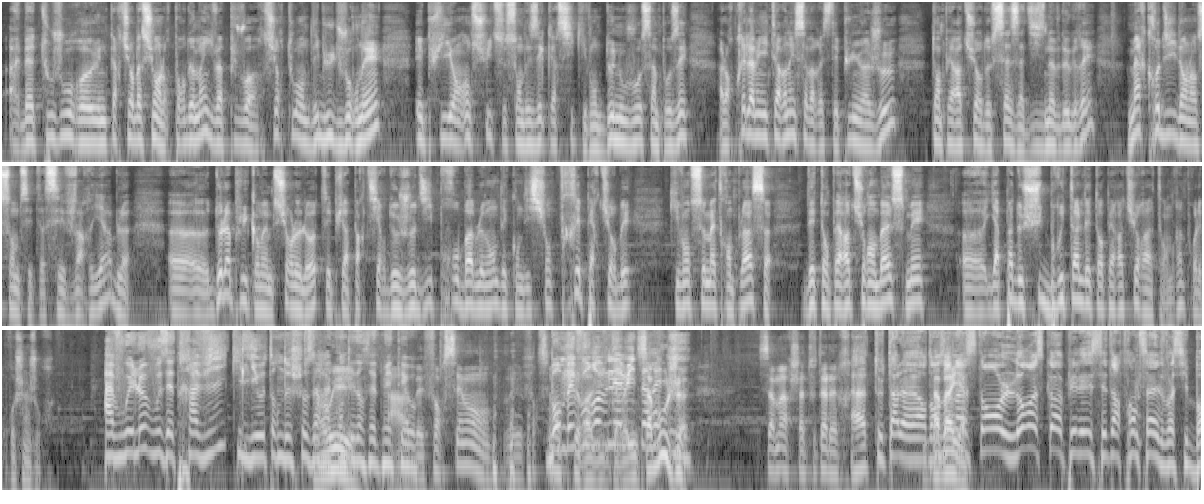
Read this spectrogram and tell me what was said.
Ah ben, toujours euh, une perturbation. Alors pour demain, il va pleuvoir, surtout en début de journée. Et puis en- ensuite, ce sont des éclaircies qui vont de nouveau s'imposer. Alors près de la Méditerranée, ça va rester plus nuageux. Température de 16 à 19 degrés. Mercredi, dans l'ensemble, c'est assez variable. Euh, de la pluie quand même sur le Lot. Et puis à partir de jeudi, probablement des conditions très perturbées qui vont se mettre en place. Des températures en baisse, mais euh, il n'y a pas de chute brutale des températures à attendre hein, pour les prochains jours. Avouez-le, vous êtes ravis qu'il y ait autant de choses à Ah oui. raconter dans cette météo. Ah, ben forcément. oui, forcément, Bon, mais vous ravi, revenez à Karine. 8h30. Ça bouge. Ça marche, à tout à l'heure. À tout à l'heure. Dans Bye bye. un instant, l'horoscope, il est 7h37. Voici Boris.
